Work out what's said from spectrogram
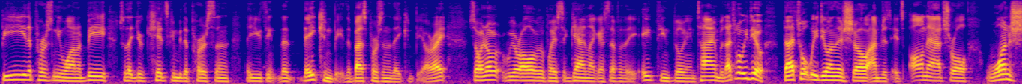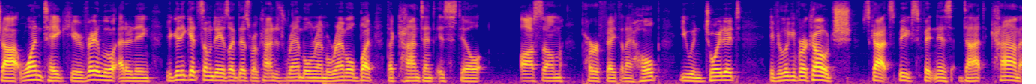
be the person you want to be, so that your kids can be the person that you think that they can be, the best person that they can be. All right. So I know we are all over the place again, like I said for the 18th billion time, but that's what we do. That's what we do on this show. I'm just it's all natural, one shot, one take here, very little editing. You're gonna get some days like this where I kind of just ramble ramble, ramble, but the content is still awesome, perfect, and I hope you enjoyed it. If you're looking for a coach, scottspeaksfitness.com.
